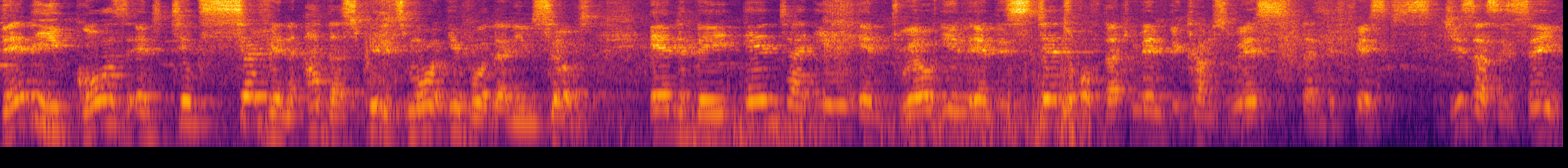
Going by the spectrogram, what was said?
Then he goes and takes seven other spirits more evil than himself, and they enter in and dwell in, and the state of that man becomes worse than the first. Jesus is saying,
